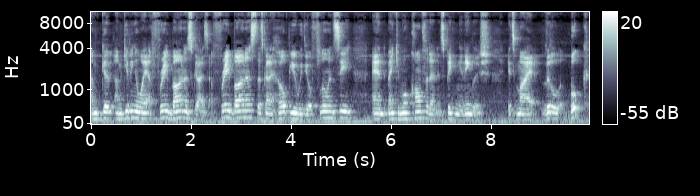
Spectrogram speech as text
I'm, gi- I'm giving away a free bonus, guys. A free bonus that's going to help you with your fluency and make you more confident in speaking in English. It's my little book,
